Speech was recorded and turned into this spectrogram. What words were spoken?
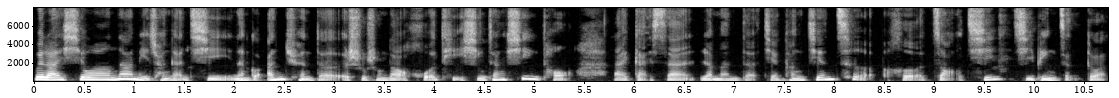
未来希望纳米传感器能够安全地输送到活体心脏系统，来改善人们的健康监测和早期疾病诊断。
